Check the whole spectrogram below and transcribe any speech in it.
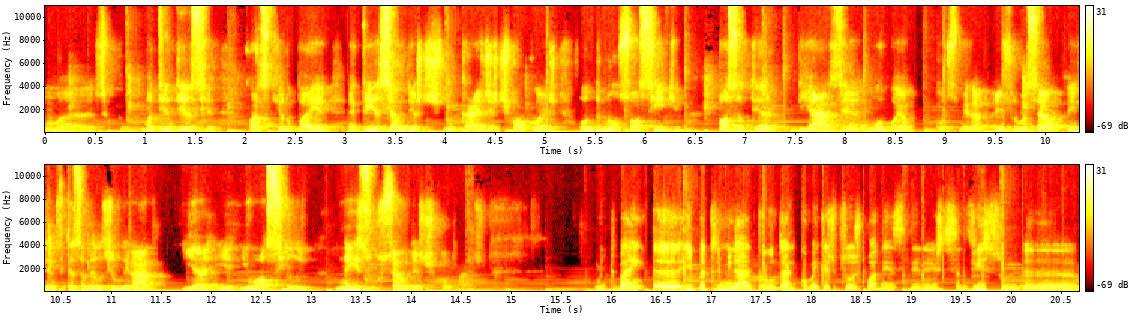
uma, uma tendência quase que europeia a criação destes locais, destes balcões, onde num só sítio possa ter de A a Z o apoio ao consumidor, a informação, a identificação da elegibilidade e, a, e, e o auxílio na execução destes contratos. Muito bem. Uh, e para terminar, perguntar-lhe como é que as pessoas podem aceder a este serviço? Uh,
